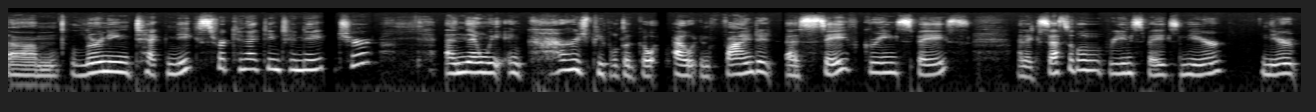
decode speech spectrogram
um, learning techniques for connecting to nature. And then we encourage people to go out and find a, a safe green space, an accessible green space near near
